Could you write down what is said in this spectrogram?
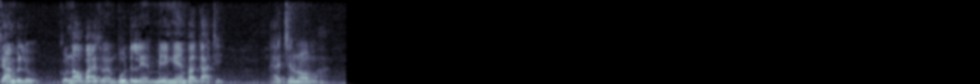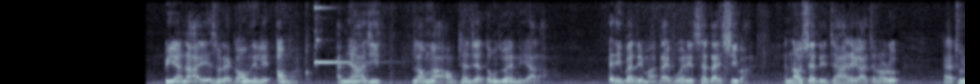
ကန့်ဘလူခုနောက်ပိုင်းဆိုရင်ဘူးတလင်မင်းခင်းဘက်ကထိအဲကျွန်တော်မှာ PNR ဆိုတဲ့ခေါင်းစဉ်လေးအောက်မှာအများကြီးလောက်ငါအောင်ဖြန့်ချက်သုံးစွဲနေရတာပါအဲ့ဒီဘက်တွေမှာတိုက်ပွဲတွေဆက်တိုက်ရှိပါတယ်အနောက်ရှက်တွေကြားတွေကကျွန်တော်တို့အဲထူး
